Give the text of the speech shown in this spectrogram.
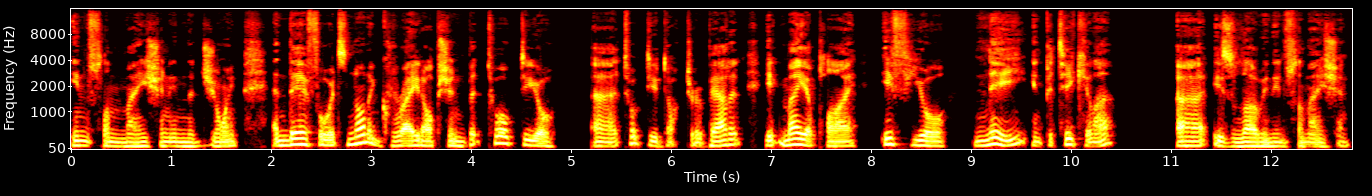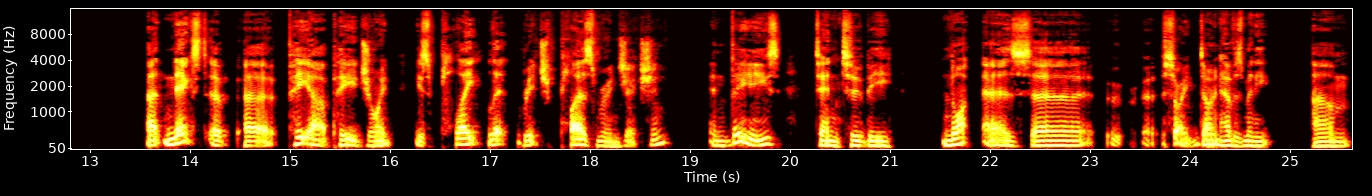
inflammation in the joint, and therefore it's not a great option, but talk to your uh, talk to your doctor about it. It may apply if your knee, in particular, uh, is low in inflammation. Uh, next, a, a PRP joint is platelet-rich plasma injection, and these tend to be not as uh, sorry, don't have as many um,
